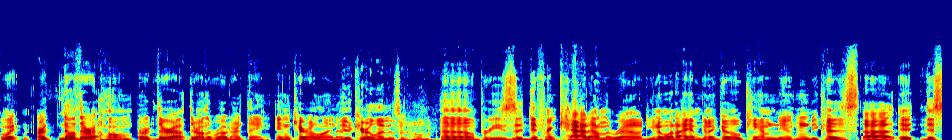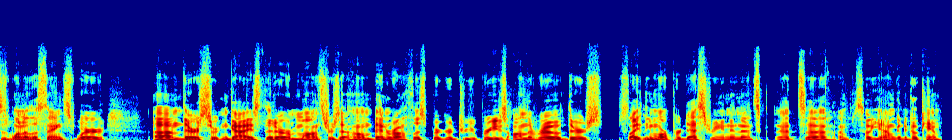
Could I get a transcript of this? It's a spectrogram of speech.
wait, are no? They're at home or they're out. They're on the road, aren't they? In Carolina. Yeah, Carolina's at home. Oh, Brees is a different cat on the road. You know what? I am going to go Cam Newton because uh, it, this is one of those things where um, there are certain guys that are monsters at home. Ben Roethlisberger, Drew Brees on the road. They're slightly more pedestrian, and that's that's. Uh, I'm, so yeah, I'm going to go Cam.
